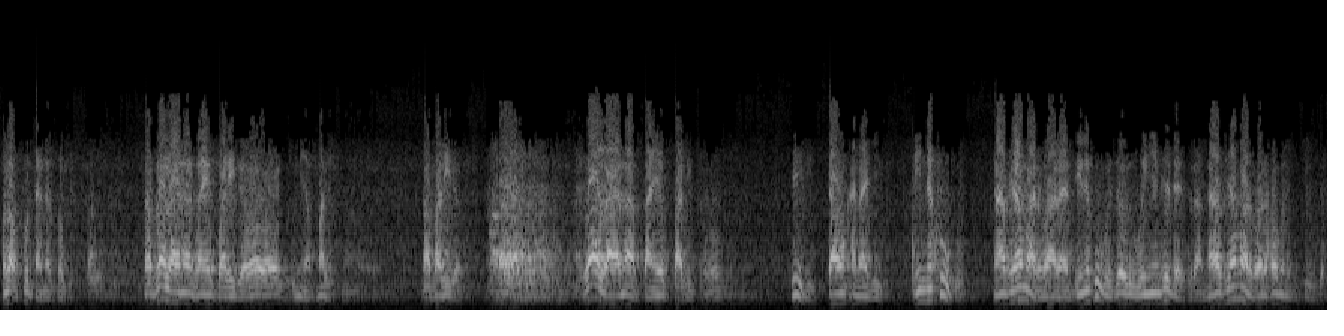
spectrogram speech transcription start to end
ဘလို့ဖုတ္တန်တဲ့ပုဂ္ဂိုလ် သဗ္ဗလာနာဆိုင်ပါဠိတော်လို့မြတ်မှတ်လိုက်နော်ဒါပါဠိတော်သဗ္ဗလာနာတန်ရုပ်ပါဠိတော်ကြည့်ပြီတောင်းခံနိုင်ကြည့်ဒီနှစ်ခုကိုငါဖျားမှတပါးတယ်ဒီနှစ်ခုကိုဆိုဝိညာဉ်ဖြစ်တယ်ဆိုတာငါဖျားမှတပါးလည်းဟောမလို့မရှိဘူးတဲ့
